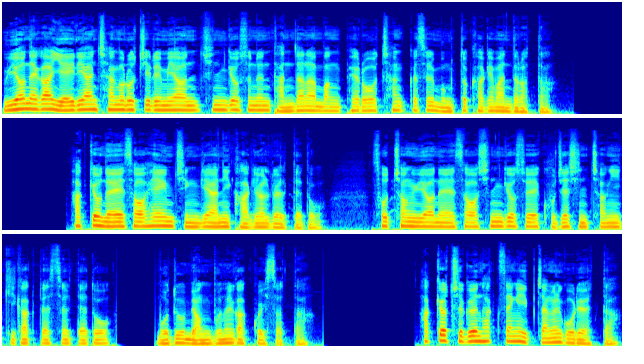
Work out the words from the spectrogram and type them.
위원회가 예리한 창으로 찌르면 신 교수는 단단한 방패로 창끝을 뭉뚝하게 만들었다. 학교 내에서 해임 징계안이 가결될 때도 소청위원회에서 신 교수의 구제 신청이 기각됐을 때도 모두 명분을 갖고 있었다. 학교 측은 학생의 입장을 고려했다.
